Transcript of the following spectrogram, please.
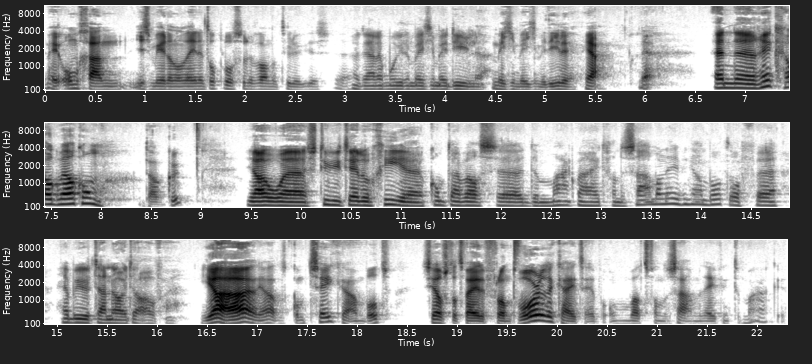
mee omgaan is meer dan alleen het oplossen ervan natuurlijk. Dus, uh, Uiteindelijk moet je er een beetje mee dealen. Een beetje, een beetje mee dealen, ja. ja. En uh, Rick, ook welkom. Dank u. Jouw studie theologie, komt daar wel eens de maakbaarheid van de samenleving aan bod? Of hebben jullie het daar nooit over? Ja, ja, dat komt zeker aan bod. Zelfs dat wij de verantwoordelijkheid hebben om wat van de samenleving te maken.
